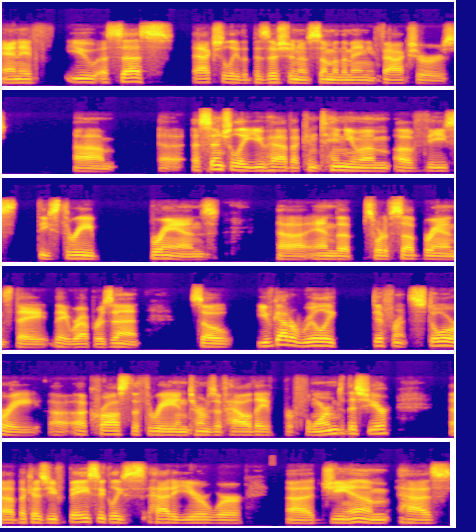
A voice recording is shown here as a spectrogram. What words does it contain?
And if you assess actually the position of some of the manufacturers, um, uh, essentially you have a continuum of these these three brands uh, and the sort of sub brands they they represent. So you've got a really different story uh, across the three in terms of how they've performed this year, uh, because you've basically had a year where uh, GM has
